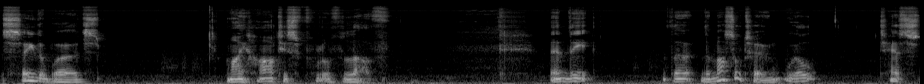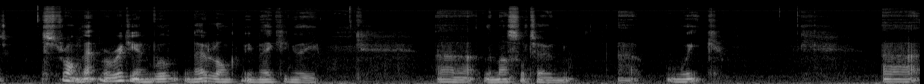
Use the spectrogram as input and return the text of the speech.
say the words, My heart is full of love, then the, the, the muscle tone will test strong, that meridian will no longer be making the uh, the muscle tone uh, weak. Uh,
